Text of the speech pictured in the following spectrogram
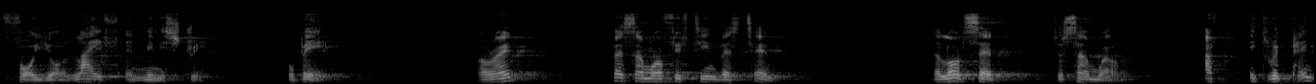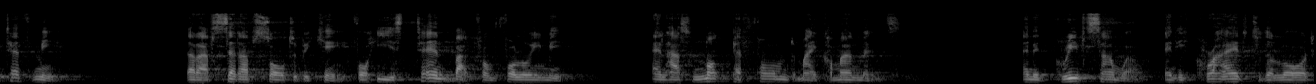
for your life and ministry. Obey. All right? First Samuel 15, verse 10. The Lord said to Samuel, It repenteth me that I've set up Saul to be king, for he is turned back from following me and has not performed my commandments. And it grieved Samuel, and he cried to the Lord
